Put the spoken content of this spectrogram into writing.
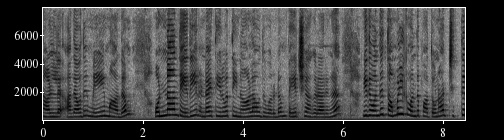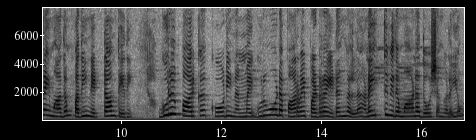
நாளில் அதாவது மே மாதம் ஒன்றாம் தேதி ரெண்டாயிரத்தி இருபத்தி நாலாவது வருடம் பயிற்சி ஆகிறாருங்க. இது வந்து தமிழுக்கு வந்து பார்த்தோன்னா சித்திரை மாதம் பதினெட்டாம் தேதி. குரு பார்க்க கோடி நன்மை குருவோட பார்வை படுற இடங்களில் அனைத்து விதமான தோஷங்களையும்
